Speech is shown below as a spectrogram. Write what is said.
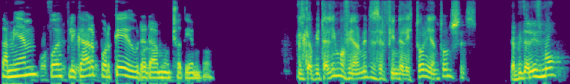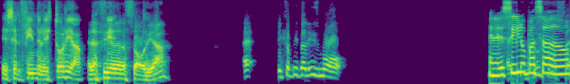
También puedo explicar por qué durará mucho tiempo. ¿El capitalismo finalmente es el fin de la historia entonces? ¿Capitalismo? ¿Es el fin de la historia? ¿Es el fin de la historia? Eh, el capitalismo en el siglo pasado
